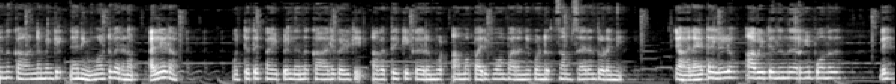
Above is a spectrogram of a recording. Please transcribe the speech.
ഒന്ന് കാണണമെങ്കിൽ ഞാൻ ഇങ്ങോട്ട് വരണം അല്ലേടാ? മുറ്റത്തെ പൈപ്പിൽ നിന്ന് കാൽ കഴുകി അകത്തേക്ക് കയറുമ്പോൾ അമ്മ പരിഭവം പറഞ്ഞുകൊണ്ട് സംസാരം തുടങ്ങി. ഞാനായിട്ടല്ലല്ലോ ആ വീട്ടിൽ നിന്ന് ഇറങ്ങി ഇറങ്ങിപ്പോന്നത്? ദേ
